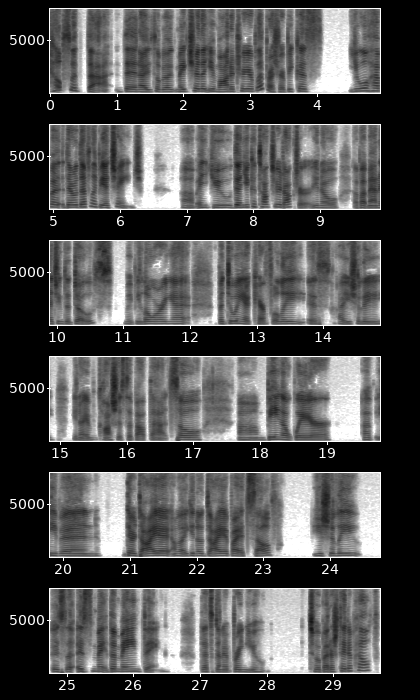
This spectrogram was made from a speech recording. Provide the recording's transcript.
helps with that, then I told you make sure that you monitor your blood pressure because you will have a there will definitely be a change. Um, and you then you can talk to your doctor, you know, about managing the dose, maybe lowering it, but doing it carefully is I usually, you know, I'm cautious about that. So um, being aware of even their diet, I'm like, you know, diet by itself usually is the is ma the main thing that's going to bring you to a better state of health.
